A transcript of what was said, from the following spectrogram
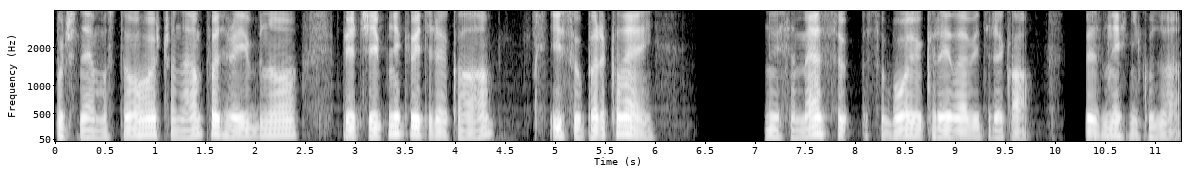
почнемо з того, що нам потрібно підшипник вітряка і суперклей. Ну і саме с- собою крила вітряка. Без них нікуди.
